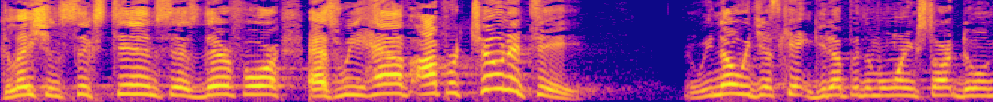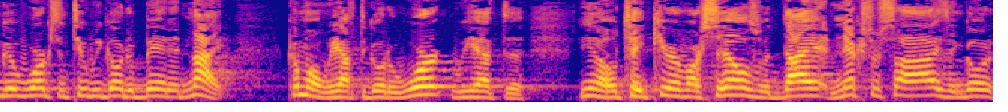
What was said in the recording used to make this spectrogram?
Galatians 6:10 says, "Therefore, as we have opportunity, and we know we just can't get up in the morning, start doing good works until we go to bed at night. Come on, we have to go to work. We have to, you know, take care of ourselves with diet and exercise and go,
